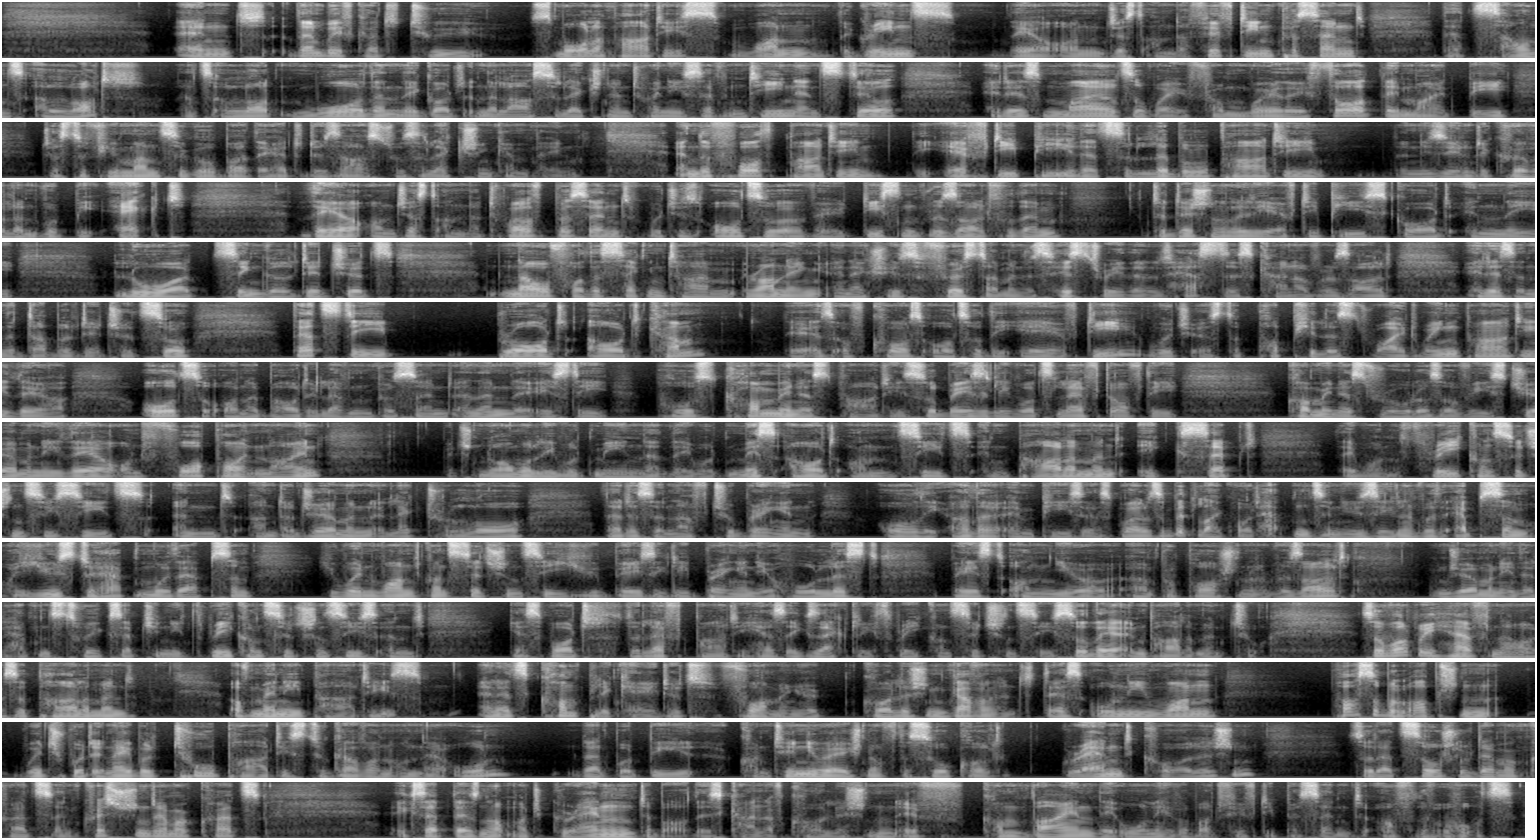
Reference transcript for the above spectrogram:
And then we've got two smaller parties. One, the Greens, they are on just under 15%. That sounds a lot. That's a lot more than they got in the last election in 2017. And still, it is miles away from where they thought they might be just a few months ago, but they had a disastrous election campaign. And the fourth party, the FDP, that's the Liberal Party, the New Zealand equivalent would be ACT. They are on just under 12%, which is also a very decent result for them. Traditionally, the FDP scored in the lower single digits. Now, for the second time running, and actually it's the first time in its history that it has this kind of result, it is in the double digits. So that's the broad outcome. There is, of course, also the AFD, which is the populist right wing party. They are also on about 11%. And then there is the post communist party. So basically, what's left of the communist rulers of East Germany, they are on 4.9, which normally would mean that they would miss out on seats in parliament, except they won three constituency seats. And under German electoral law, that is enough to bring in all the other MPs as well. It's a bit like what happens in New Zealand with Epsom, or used to happen with Epsom. You win one constituency, you basically bring in your whole list based on your uh, proportional result. In Germany, that happens too, except you need three constituencies. And guess what? The left party has exactly three constituencies. So they're in parliament too. So what we have now is a parliament of many parties, and it's complicated forming a coalition government. There's only one possible option which would enable two parties to govern on their own that would be a continuation of the so-called Grand Coalition. So that's Social Democrats and Christian Democrats. Except there's not much grand about this kind of coalition. If combined, they only have about 50% of the votes.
